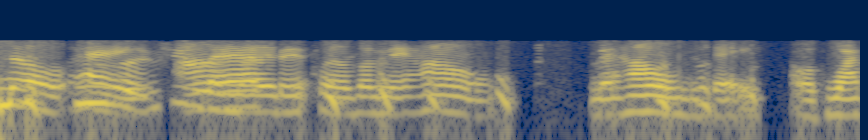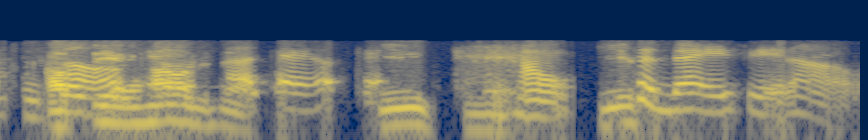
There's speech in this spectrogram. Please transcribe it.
No, hey, she I'm not at the club. I'm at home. I'm at home today. I was watching Oh, club. you're at home today. Okay, okay. you At home. you Today she at home.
